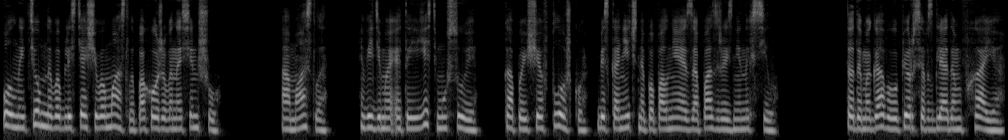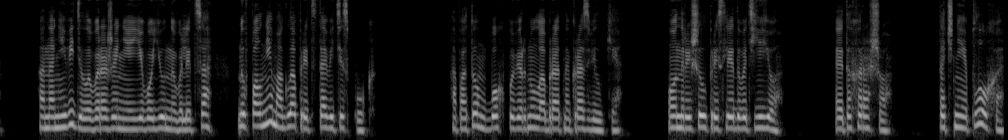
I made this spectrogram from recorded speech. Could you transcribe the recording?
полной темного блестящего масла, похожего на синшу. А масло, видимо, это и есть мусуи, капающее в плошку, бесконечно пополняя запас жизненных сил. Тадемагава уперся взглядом в Хая. Она не видела выражения его юного лица, но вполне могла представить испуг. А потом Бог повернул обратно к развилке. Он решил преследовать ее. Это хорошо. Точнее, плохо.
